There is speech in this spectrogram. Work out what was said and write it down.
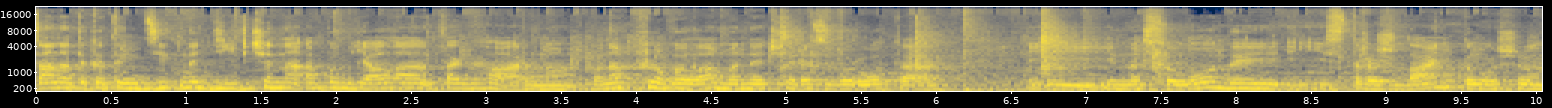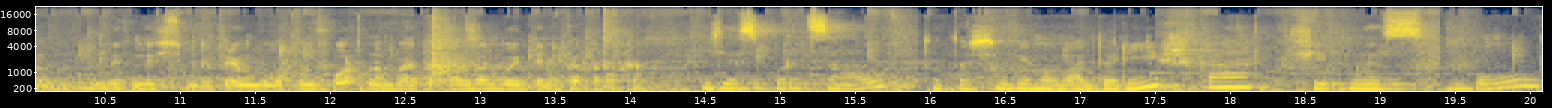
Оксана така тендітна дівчина, а пом'яла так гарно. Вона провела мене через ворота і, і насолоди, і страждань, тому що не, не всюди прям було комфортно, бо я така забитенька трохи. Є спортзал. Тут ось бігова доріжка, фітнес-бол,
